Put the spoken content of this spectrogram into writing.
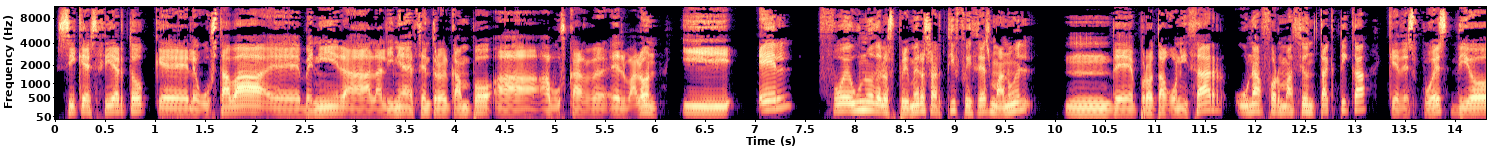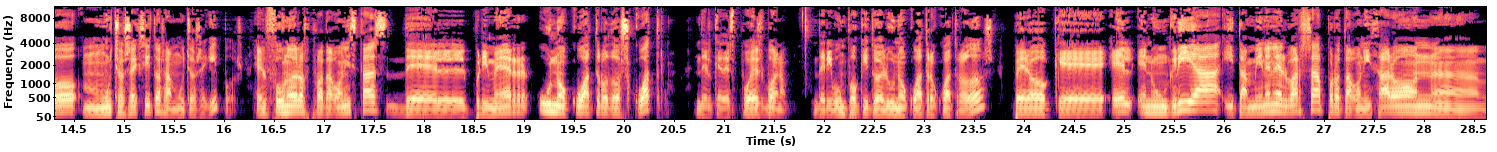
sí que es cierto que le gustaba eh, venir a la línea de centro del campo a, a buscar el balón. Y él fue uno de los primeros artífices, Manuel, de protagonizar una formación táctica que después dio muchos éxitos a muchos equipos. Él fue uno de los protagonistas del primer 1-4-2-4 del que después, bueno, derivó un poquito el 1-4-4-2, pero que él en Hungría y también en el Barça protagonizaron eh,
